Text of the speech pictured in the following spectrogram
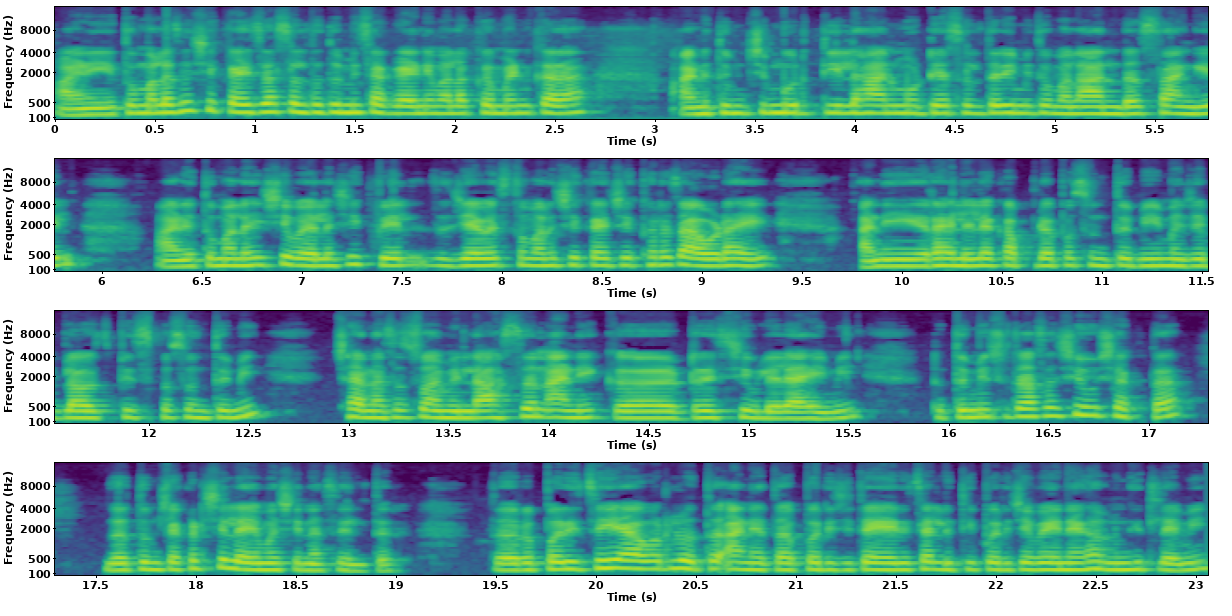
आणि तुम्हाला जर शिकायचं असेल तर तुम्ही सगळ्यांनी मला कमेंट करा. आणि तुमची मूर्ती लहान मोठी असेल तरी मी तुम्हाला अंदाज सांगेल. आणि तुम्हालाही शिवायला शिकवेल. ज्यावेळेस तुम्हाला शिकायची खरंच आवड आहे. आणि राहिलेल्या कपड्यापासून तुम्ही म्हणजे ब्लाऊज पीसपासून तुम्ही छान असं स्वामींला आसन आणि एक ड्रेस शिवलेला आहे मी. तर तुम्ही सुद्धा असं शिवू शकता. जर तुमच्याकडे शिलाई मशीन असेल तर. तर परीचंही आवरलं होतं आणि आता परीची तयारी चालली होती. परीच्या वेण्या घालून घेतल्या मी.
